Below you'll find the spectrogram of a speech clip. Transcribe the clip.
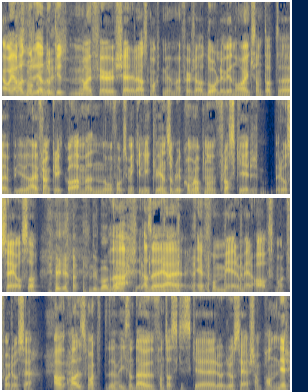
Ja, og jeg har, jeg har drukket my fair share, eller jeg har smakt mye my fair share av dårlig vin òg. At uh, vi er i Frankrike og er med noen folk som ikke liker vin, så blir, kommer det opp noen flasker rosé også. ja, du bare Og er, altså, jeg, jeg får mer og mer avsmak for rosé. Har, har smakt, sant, Det er jo fantastiske ro- rosé-sjampanjer.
